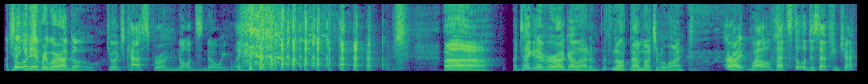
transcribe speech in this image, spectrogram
I take it everywhere I go. George Casper nods knowingly. Ah, I take it everywhere I go, Adam. That's not that much of a lie. All right. Well, that's still a deception check.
